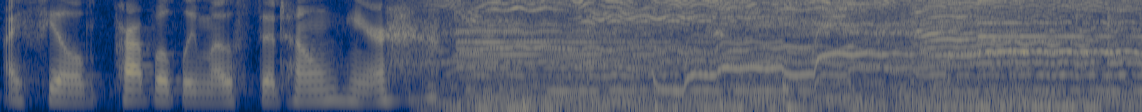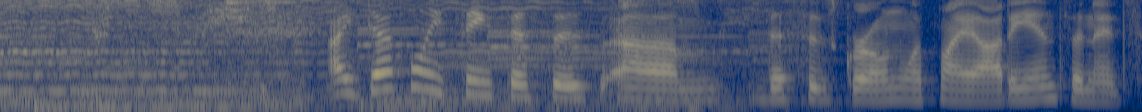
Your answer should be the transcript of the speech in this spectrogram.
I feel probably most at home here. I definitely think this is um, this has grown with my audience and it's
